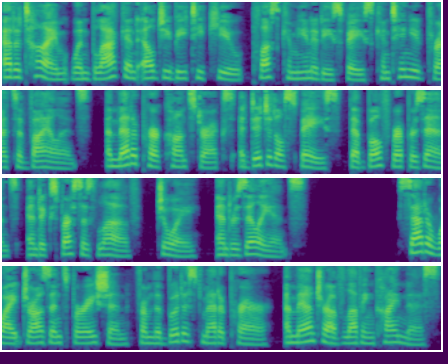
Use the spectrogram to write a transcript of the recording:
At a time when Black and LGBTQ plus communities face continued threats of violence, a metta prayer constructs a digital space that both represents and expresses love, joy, and resilience. Satterwhite draws inspiration from the Buddhist metta prayer, a mantra of loving kindness,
